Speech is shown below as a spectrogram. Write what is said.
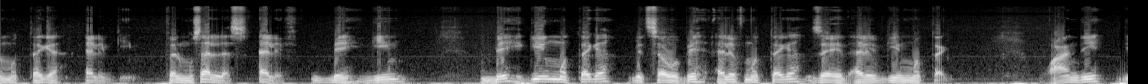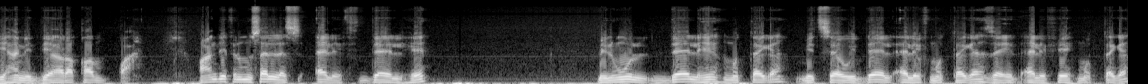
المتجه أ ج فالمثلث أ ب ج ب ج متجه بتساوي ب أ متجه زائد أ ج متجه. وعندي دي هنديها رقم واحد. وعندي في المثلث أ د ه بنقول د ه متجه بتساوي د أ متجه زائد أ ه متجه.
